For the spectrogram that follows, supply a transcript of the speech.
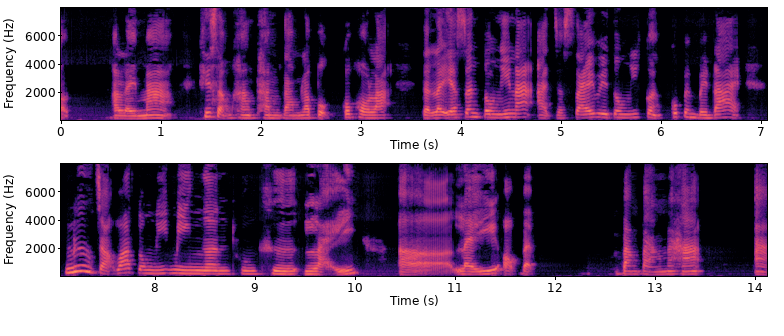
ออะไรมาก ที่สำคัญทำตามระบบก็พอละ แต่ระยะสั้นตรงนี้นะ อาจจะไซด์ไปตรงนี้ก่อนก็เป็นไปได้ เนื่องจากว่าตรงนี้มีเงินทุนคือไหลเอ่อไหลออกแบบบางๆนะคะอะ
